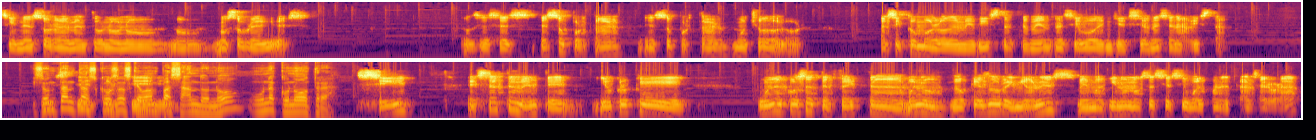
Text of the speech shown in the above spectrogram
sin eso realmente uno no, no, no sobrevives. Entonces es, es, soportar, es soportar mucho dolor. Así como lo de mi vista, también recibo inyecciones en la vista. Y son tantas este, cosas que van pasando, ¿no? Una con otra. Sí, exactamente. Yo creo que una cosa te afecta, bueno, lo que es los riñones, me imagino, no sé si es igual con el cáncer, ¿verdad?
